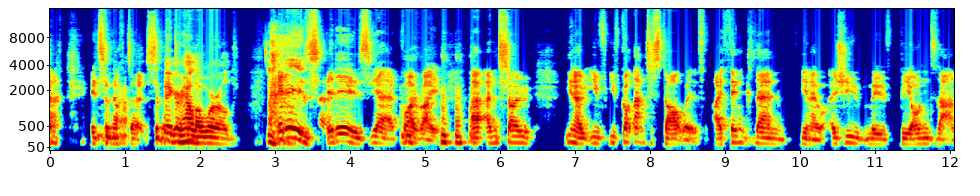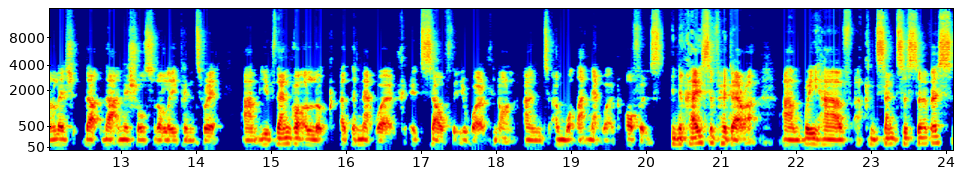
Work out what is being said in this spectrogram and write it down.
it's enough yeah. to. It's a bigger hello world. It is. It is. Yeah, quite right. Uh, and so, you know, you've you've got that to start with. I think then, you know, as you move beyond that that that initial sort of leap into it, um, you've then got to look at the network itself that you're working on and, and what that network offers. In the case of Hedera, um, we have a consensus service,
